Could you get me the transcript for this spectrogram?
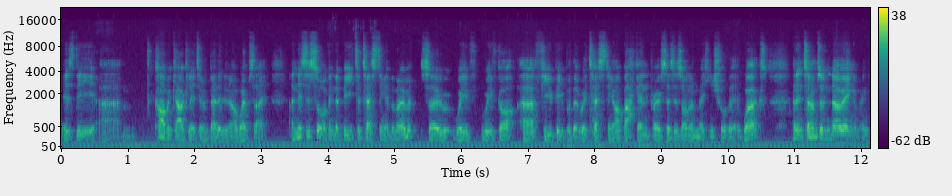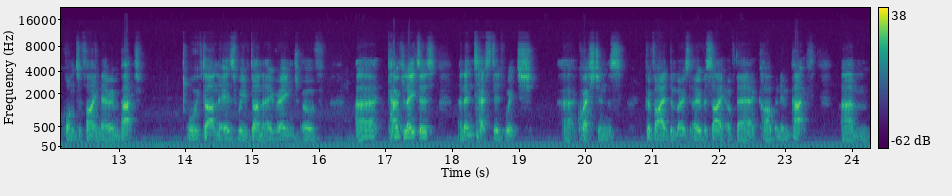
is the um, carbon calculator embedded in our website, and this is sort of in the beta testing at the moment. So we've we've got a few people that we're testing our back end processes on and making sure that it works. And in terms of knowing and quantifying their impact, what we've done is we've done a range of uh, calculators and then tested which uh, questions provide the most oversight of their carbon impact. Um,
